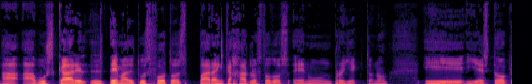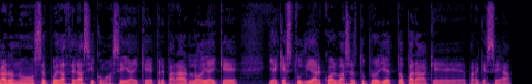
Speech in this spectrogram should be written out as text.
A, buscar el, tema de tus fotos para encajarlos todos en un proyecto, ¿no? Y, y, esto, claro, no se puede hacer así como así. Hay que prepararlo y hay que, y hay que estudiar cuál va a ser tu proyecto para que, para que sea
